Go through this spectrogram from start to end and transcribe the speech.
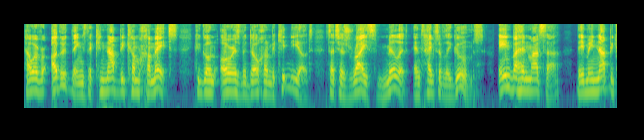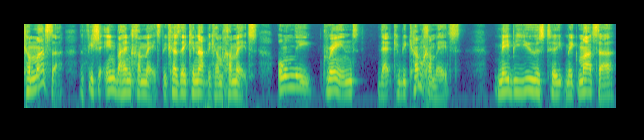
However, other things that cannot become chametz could go in ores v'dochan v'kidniot, such as rice, millet, and types of legumes. Ein bahen matzah. They may not become matzah. The fisha ein bahen chametz because they cannot become chametz. Only grains that can become chametz may be used to make matzah,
